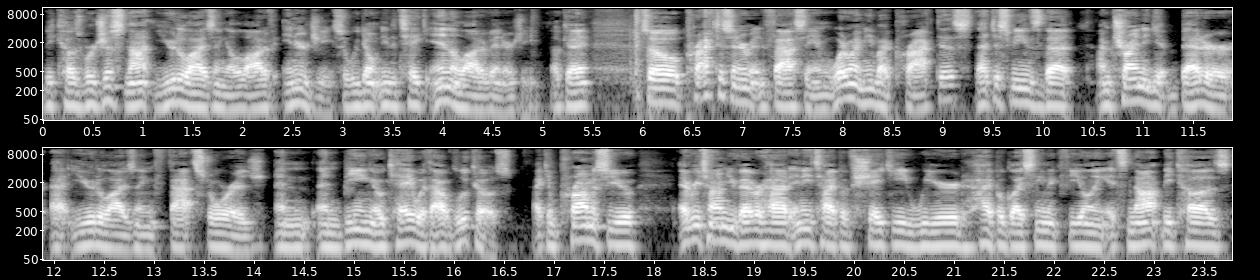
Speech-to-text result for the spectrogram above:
because we're just not utilizing a lot of energy. So we don't need to take in a lot of energy. Okay. So practice intermittent fasting. And What do I mean by practice? That just means that I'm trying to get better at utilizing fat storage and, and being okay without glucose. I can promise you every time you've ever had any type of shaky, weird, hypoglycemic feeling, it's not because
